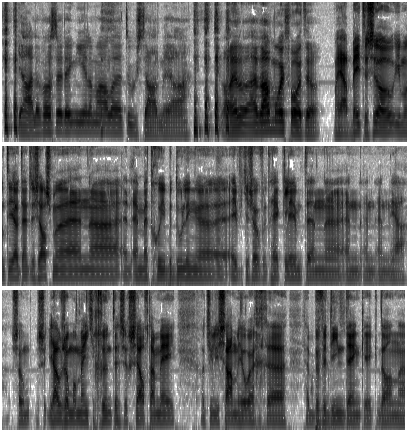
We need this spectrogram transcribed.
hè? ja, dat was eh, denk ik niet helemaal eh, toegestaan. Maar ja, wel, heel, wel een mooi foto. Maar ja, beter zo. Iemand die uit enthousiasme en, eh, en, en met goede bedoelingen eventjes over het hek klimt. En, eh, en, en, en ja, zo, jou zo'n momentje gunt en zichzelf daarmee. Wat jullie samen heel erg eh, hebben verdiend, denk ik. Dan, eh,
